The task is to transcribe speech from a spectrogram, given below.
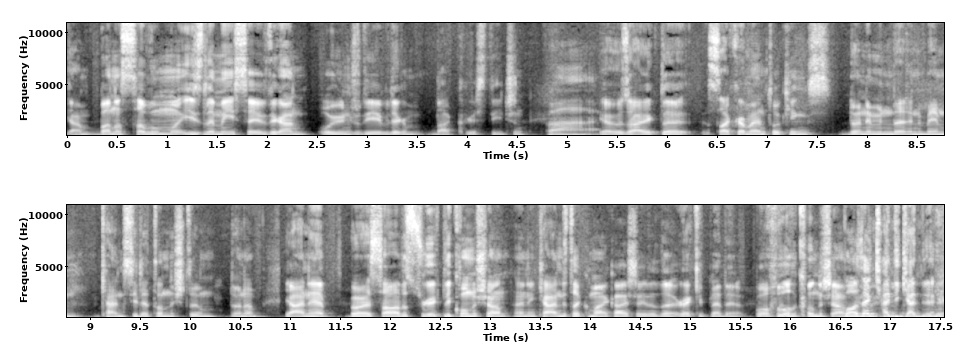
yani bana savunma izlemeyi sevdiren oyuncu diyebilirim Doug Christie için. Vay. Ya özellikle Sacramento Kings döneminde hani benim kendisiyle tanıştığım dönem. Yani hep böyle sahada sürekli konuşan hani kendi takım arkadaşlarıyla da rakiple de bol bol konuşan. Bazen kendi kendine de.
